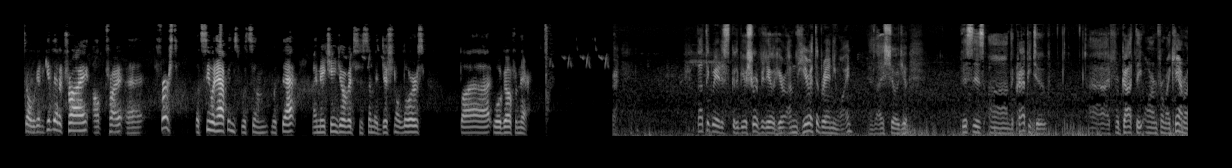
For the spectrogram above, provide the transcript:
So we're going to give that a try. I'll try uh, first. Let's see what happens with some with that. I may change over to some additional lures, but we'll go from there not the greatest. It's going to be a short video here. I'm here at the Brandywine, as I showed you. This is on the crappie tube. Uh, I forgot the arm for my camera.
